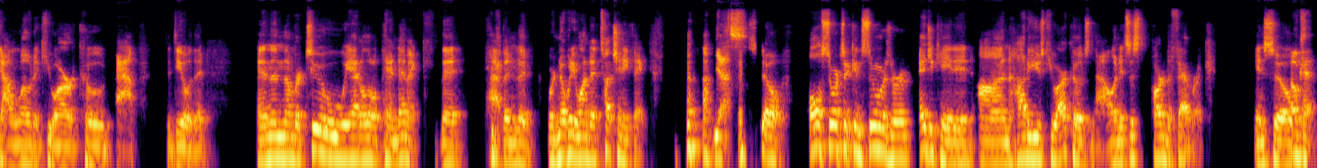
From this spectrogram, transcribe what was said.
download a QR code app to deal with it. And then number two, we had a little pandemic that happened that where nobody wanted to touch anything. Yes. so all sorts of consumers are educated on how to use QR codes now, and it's just part of the fabric. And so okay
